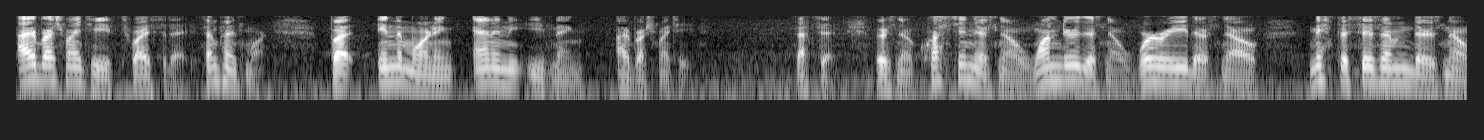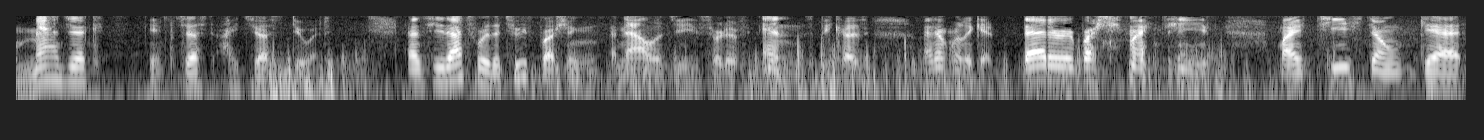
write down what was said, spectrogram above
I brush my teeth twice a day, sometimes more. But in the morning and in the evening, I brush my teeth. That's it. There's no question, there's no wonder, there's no worry, there's no mysticism, there's no magic. It's just, I just do it. And see, that's where the toothbrushing analogy sort of ends because I don't really get better at brushing my teeth. My teeth don't get,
